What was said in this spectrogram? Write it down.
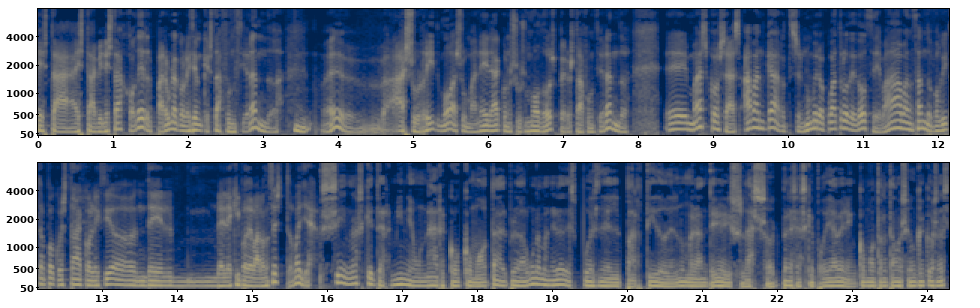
Está, está bien, está joder, para una colección que está funcionando. Mm. Eh, a su ritmo, a su manera, con sus modos, pero está funcionando. Eh, más cosas. Avant-Garde, número 4 de 12. Va avanzando poquito a poco esta colección del, del equipo de baloncesto, vaya. Sí, no es que termine un arco como tal, pero de alguna manera después del partido del número anterior y las sorpresas que podía haber en cómo tratamos según qué cosas,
